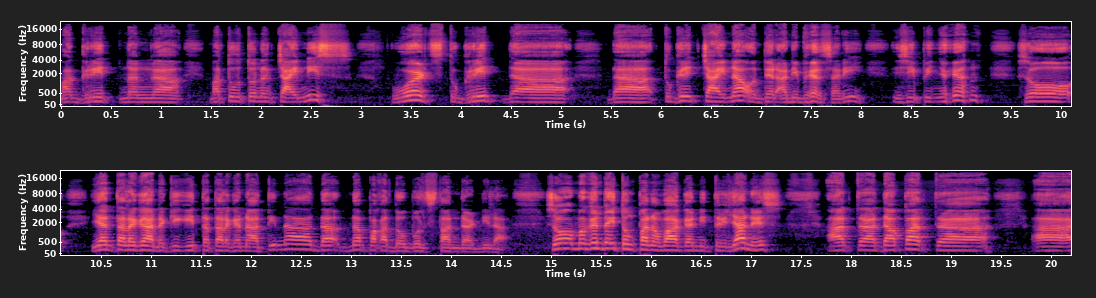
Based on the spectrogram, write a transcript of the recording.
mag-greet ng ah, matuto ng Chinese words to greet the the to greet China on their anniversary. Isipin nyo yan. So, yan talaga, nakikita talaga natin na da, napaka-double standard nila. So, maganda itong panawagan ni Trillanes at ah, dapat ah, ah,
